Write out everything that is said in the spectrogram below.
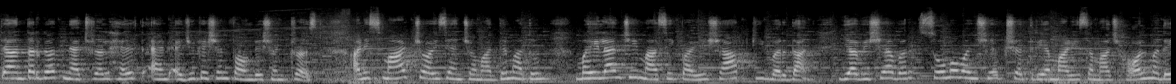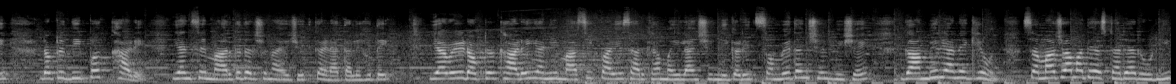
त्याअंतर्गत natural health and education foundation trust आणि स्मार्ट चॉईस यांच्या माध्यमातून महिलांची मासिक पाळी शाप की वरदान या विषयावर सोमवंशीय क्षत्रिय माळी समाज हॉलमध्ये डॉक्टर दीपक खाडे यांचे मार्गदर्शन आयोजित करण्यात आले होते. यावेळी डॉक्टर खाडे यांनी मासिक पाळीसारख्या महिलांशी निगडीत संवेदनशील विषय गांभीर्याने घेऊन समाजामध्ये असणाऱ्या रूढी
